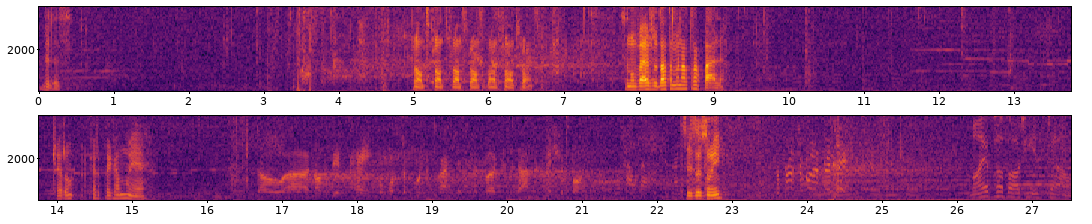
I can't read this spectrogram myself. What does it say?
Beleza. Pronto, pronto, pronto, pronto, pronto, pronto, pronto. Se não vai ajudar, também não atrapalha. Quero, quero pegar a mulher. 3, 2, 1 e. The principal has been hit! Maya Parvati is down.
